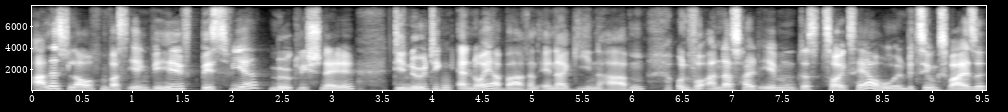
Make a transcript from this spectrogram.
alles laufen, was irgendwie hilft, bis wir möglichst schnell die nötigen erneuerbaren Energien haben und woanders halt eben das Zeugs herholen, beziehungsweise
